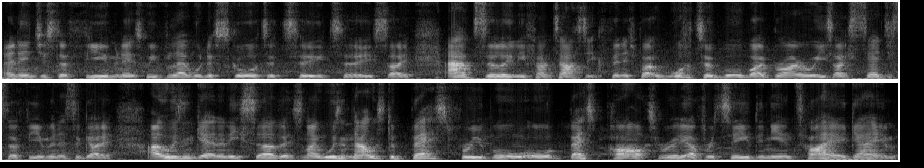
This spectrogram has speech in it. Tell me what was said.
and in just a few minutes we've levelled the score to 2-2, so absolutely fantastic finish, but what a ball by Bryan Ruiz, I said just a few minutes ago, I wasn't getting any service, and I wasn't, that was the best through ball, or best pass really I've received in the entire game,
